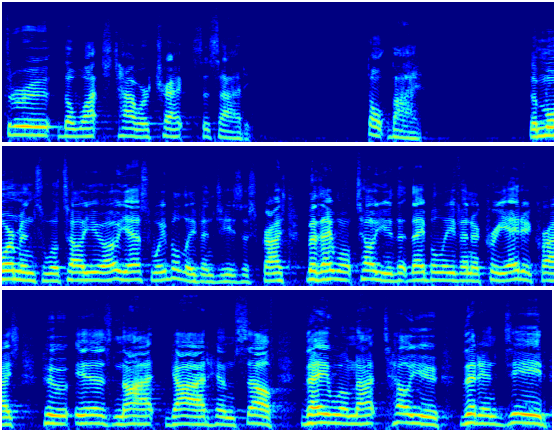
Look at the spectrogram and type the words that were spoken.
through the Watchtower Tract Society. Don't buy it. The Mormons will tell you, oh, yes, we believe in Jesus Christ, but they won't tell you that they believe in a created Christ who is not God Himself. They will not tell you that indeed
